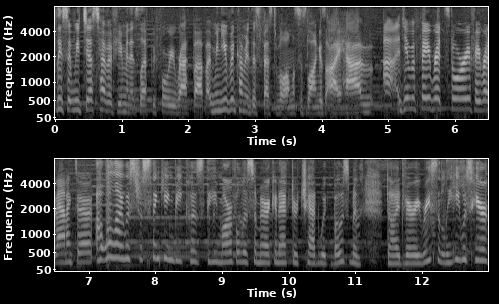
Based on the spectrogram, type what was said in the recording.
Lisa, we just have a few minutes left before we wrap up. I mean, you've been coming to this festival almost as long as I have. Uh, do you have a favorite story, favorite anecdote? Uh, well, I was just thinking because the marvelous American actor Chadwick Boseman died very recently. He was here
